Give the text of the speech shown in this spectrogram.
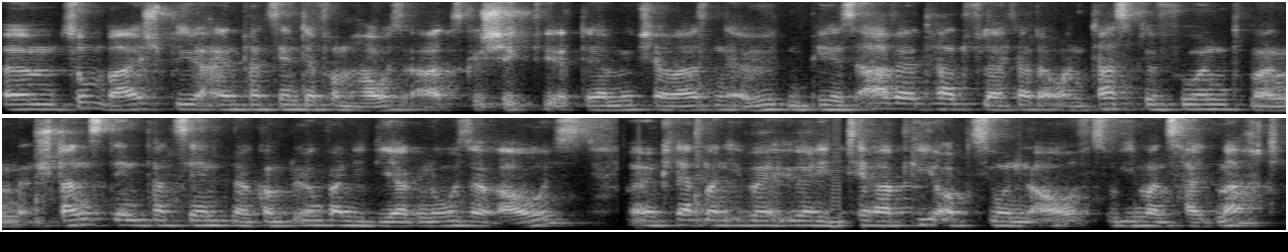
ähm, zum Beispiel ein Patient, der vom Hausarzt geschickt wird, der möglicherweise einen erhöhten PSA-Wert hat, vielleicht hat er auch einen Tastbefund, man stanzt den Patienten, dann kommt irgendwann die Diagnose raus, dann klärt man über, über die Therapieoptionen auf, so wie man es halt macht.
